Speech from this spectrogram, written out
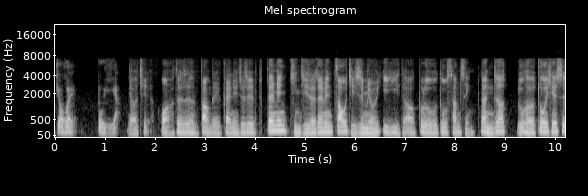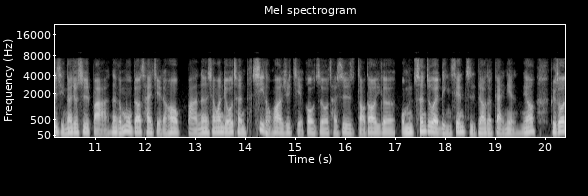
就会不一样。了解，哇，这是很棒的一个概念，就是在那边紧急的，在那边着急是没有意义的哦，不如 do something。那你知道？如何做一些事情，那就是把那个目标拆解，然后把那个相关流程系统化的去解构之后，才是找到一个我们称之为领先指标的概念。你要比如说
